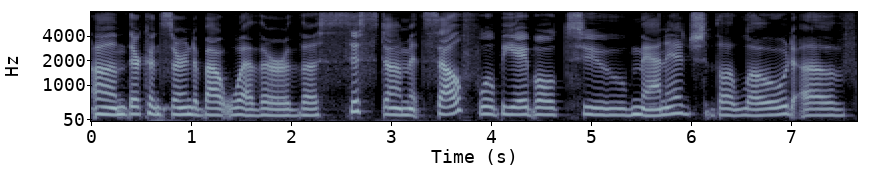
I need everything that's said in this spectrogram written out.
Um, they're concerned about whether the system itself will be able to manage the load of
